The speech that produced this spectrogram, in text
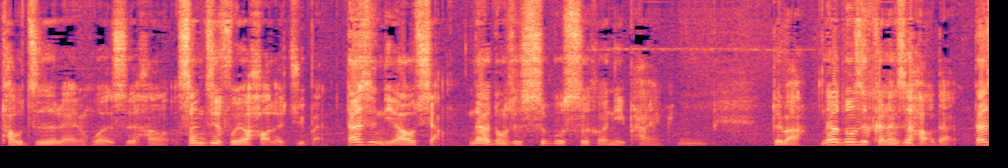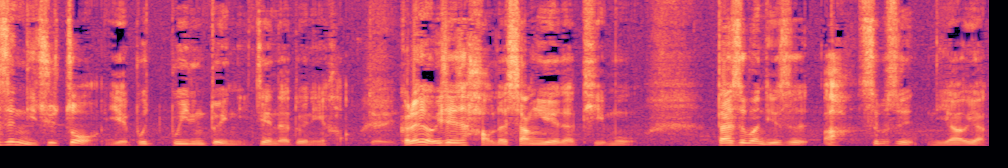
投资人，或者是很甚至乎有好的剧本，但是你要想那个东西适不适合你拍。嗯。对吧？那个东西可能是好的，但是你去做也不不一定对你见得对你好。对，可能有一些是好的商业的题目，但是问题是啊，是不是你要让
